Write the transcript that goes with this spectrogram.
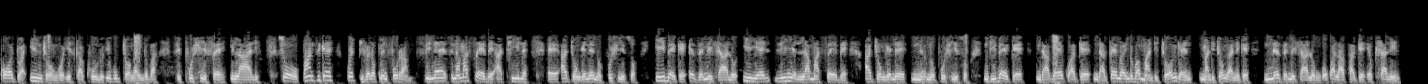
kodwa injongo isikakhulu ikukujonga into ba siphuhlise ilali. So phantsi ke kwe-development forum sine sinamasebe athile eh ajongene nophuhliso ibe ke ezemidlalo iye linye lamasebe ajongene nophuhliso. Ndibe ke ndabekwa ke ndacelwa into yoba mandijonge mandijongane ke nezemidlalo ngokwalapha ke ekuhlaleni.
